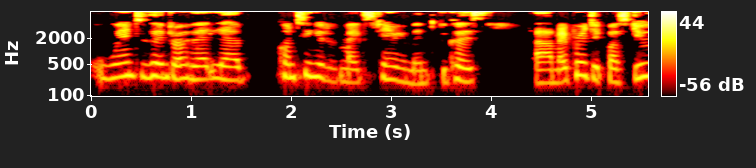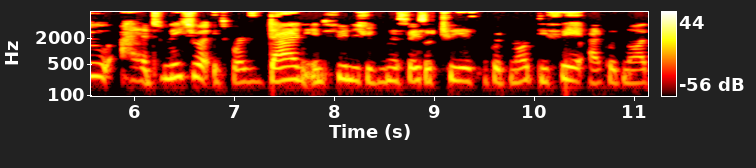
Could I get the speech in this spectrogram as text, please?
went to the Central Vet Lab, continued with my experiment because uh, my project was due. I had to make sure it was done and finished within the space of two years. I could not defer. I could not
